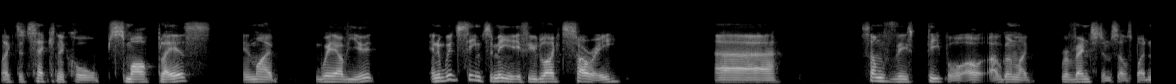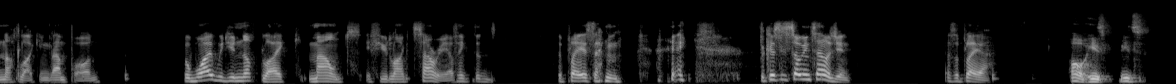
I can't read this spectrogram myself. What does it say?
like the technical smart players in my way of view it. And it would seem to me if you liked Sarri, uh, some of these people are, are going to like revenge themselves by not liking Lampard. But why would you not like Mount if you liked Sarri? I think the the players that um, because he's so intelligent as a player. Oh, he's he's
